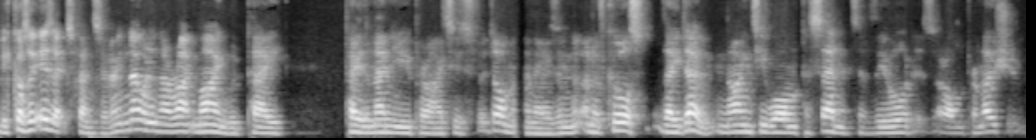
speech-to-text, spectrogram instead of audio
because it is expensive. I mean, no one in their right mind would pay pay the menu prices for Domino's, and and of course they don't. Ninety one percent of the orders are on promotion,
